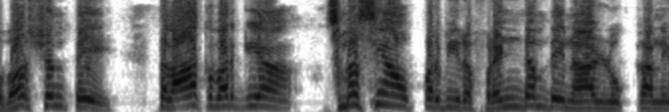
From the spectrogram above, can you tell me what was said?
ਅਵਰਸ਼ਨ ਤੇ ਤਲਾਕ ਵਰਗੀਆਂ ਸਮੱਸਿਆ ਉੱਪਰ ਵੀ ਰੈਫਰੈਂਡਮ ਦੇ ਨਾਲ ਲੋਕਾਂ ਨੇ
